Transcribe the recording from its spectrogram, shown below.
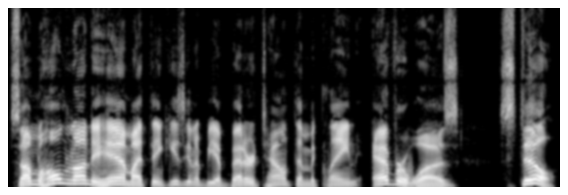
So I'm holding on to him. I think he's going to be a better talent than McClain ever was still.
